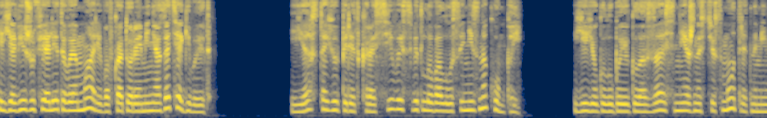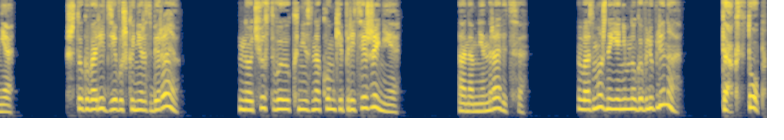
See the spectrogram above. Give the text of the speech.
и я вижу фиолетовое марево, в которое меня затягивает. Я стою перед красивой светловолосой незнакомкой. Ее голубые глаза с нежностью смотрят на меня. Что говорит девушка, не разбираю, но чувствую к незнакомке притяжение. Она мне нравится. Возможно, я немного влюблена. Так, стоп.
